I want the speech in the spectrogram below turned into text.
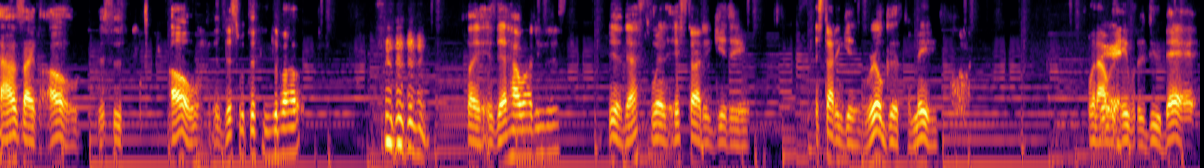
I was like, oh, this is oh, is this what this is about? like, is that how I do this? Yeah, that's when it started getting it started getting real good for me. When I was able to do that.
